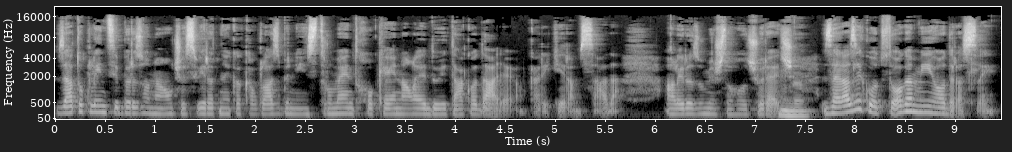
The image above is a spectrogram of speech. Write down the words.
Zato klinci brzo nauče svirati nekakav glazbeni instrument, hokej na ledu i tako dalje. Karikiram sada, ali razumiješ što hoću reći. Za razliku od toga mi odrasli,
